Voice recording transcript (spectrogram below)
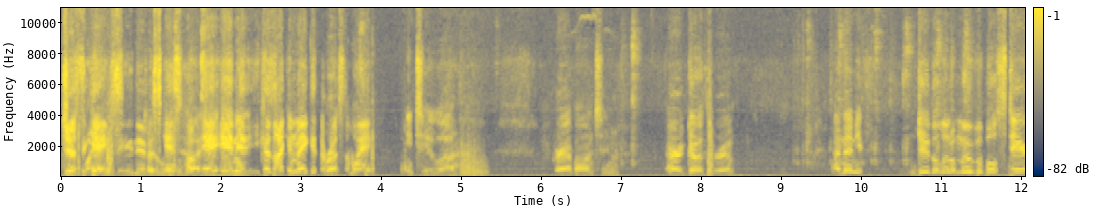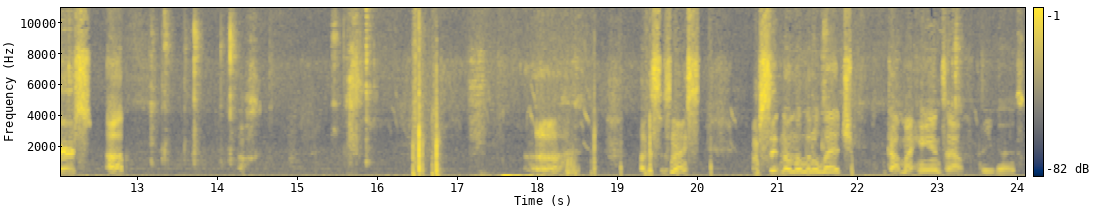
Just in case. Just in case. And because I can make it the rest of the way. Need to uh, grab onto, or go through, and then you do the little movable stairs up. Ugh. Oh, this is nice. I'm sitting on the little ledge. Got my hands out for you guys.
